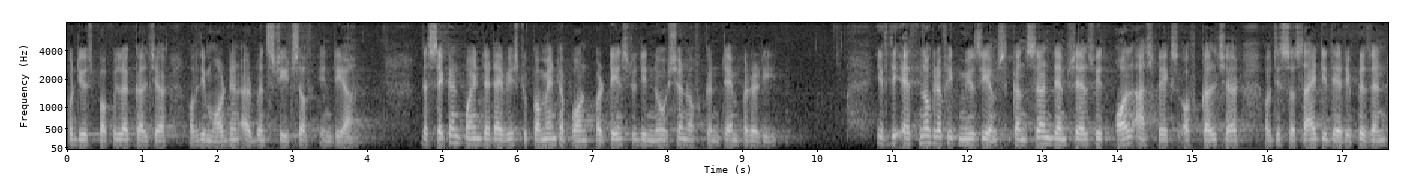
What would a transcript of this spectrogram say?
produced popular culture of the modern urban streets of India. The second point that I wish to comment upon pertains to the notion of contemporary. If the ethnographic museums concern themselves with all aspects of culture of the society they represent,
